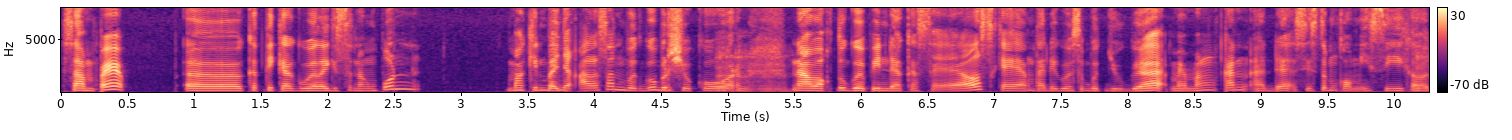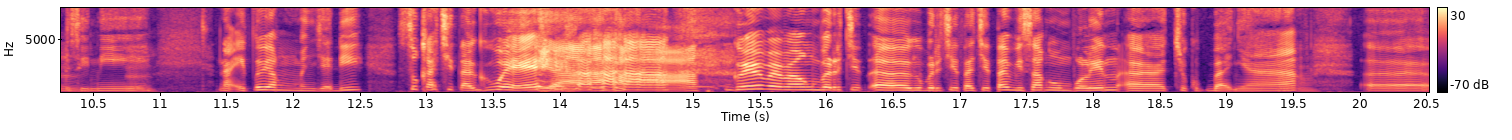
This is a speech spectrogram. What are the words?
Sampai eh, ketika gue lagi senang pun makin banyak alasan buat gue bersyukur. Mm, mm, mm. Nah waktu gue pindah ke sales kayak yang tadi gue sebut juga, memang kan ada sistem komisi kalau di Mm, sini. mm. Nah itu yang menjadi sukacita gue. Iya. gue memang bercita, eh, bercita-cita bisa ngumpulin eh, cukup banyak. Mm-mm. eh,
